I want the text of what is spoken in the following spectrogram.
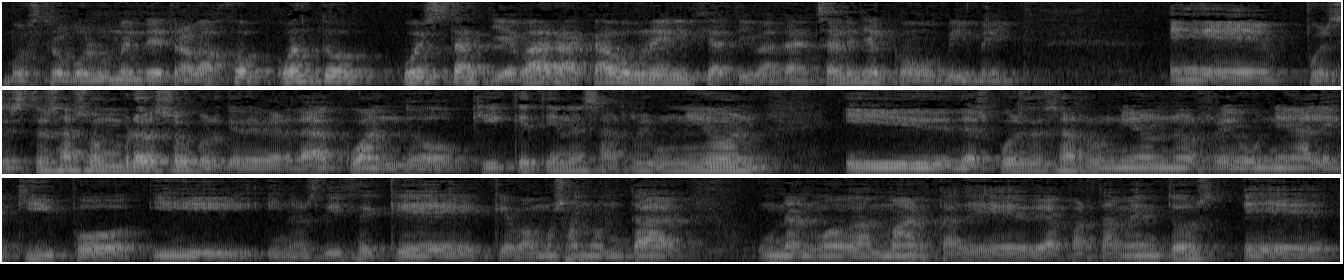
vuestro volumen de trabajo. ¿Cuánto cuesta llevar a cabo una iniciativa tan challenger como BMate? Eh, pues esto es asombroso porque de verdad cuando Kike tiene esa reunión y después de esa reunión nos reúne al equipo y, nos dice que, vamos a montar una nueva marca de, apartamentos, eh,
